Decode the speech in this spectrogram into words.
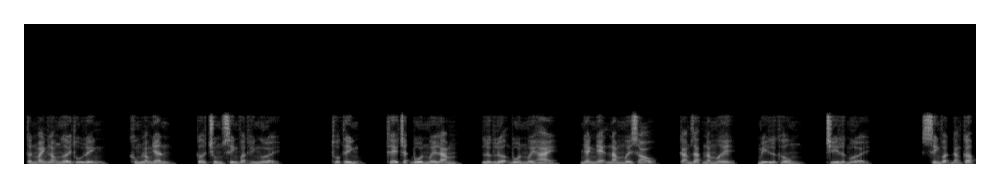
tấn mánh long người thủ lĩnh khủng long nhân cỡ trùng sinh vật hình người. Thuộc tính thể chất 45, lực lượng 42, nhanh nhẹn 56, cảm giác 50, mị lực hùng, trí lực 10. sinh vật đẳng cấp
